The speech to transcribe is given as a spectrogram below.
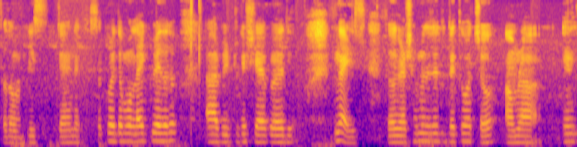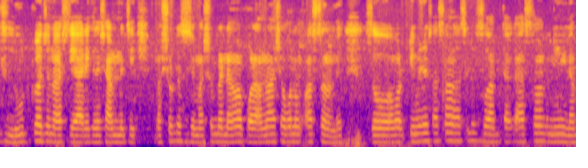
তো তোমরা প্লিজ চ্যানেলটা সাবস্ক্রাইব করে দেবো লাইক করে দেবো আর ভিডিওকে শেয়ার করে দিও। গাইস তো সামনে যদি দেখতে পাচ্ছ, আমরা এখানে কিছু লুট করার জন্য আসছি, আর এখানে সামনে যে মাশরুমটা আছে, সেই মাশরুমটা নেওয়ার পর আমরা আসা বললাম আস্তানালে সো আমার টিমের আস্তানা আসছিল সো আমি তাকে আস্তানাটা নিয়ে নিলাম।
